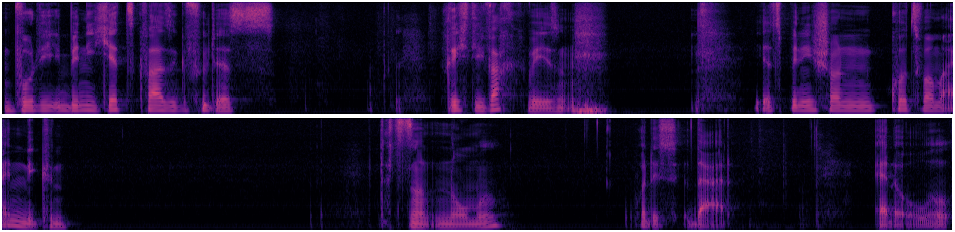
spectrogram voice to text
wo die, bin ich jetzt quasi gefühlt erst richtig wach gewesen. Jetzt bin ich schon kurz vorm Einnicken. That's not normal. What is that? At all.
